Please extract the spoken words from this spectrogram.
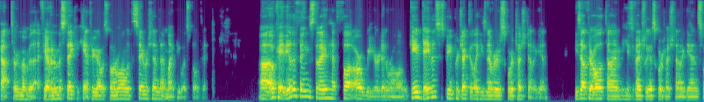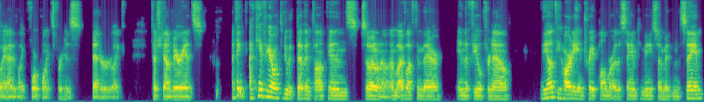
Got to remember that. If you're having a mistake, you can't figure out what's going wrong with the SaberSim, that might be what's built in. Uh, okay, the other things that I have thought are weird and wrong. Gabe Davis is being projected like he's never to score a touchdown again. He's out there all the time. He's eventually going to score a touchdown again. So I added like four points for his better like touchdown variance. I think I can't figure out what to do with Deven Thompkins. So I don't know. i have left him there in the field for now. Deonte Harty and Trey Palmer are the same to me. So I made them the same.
